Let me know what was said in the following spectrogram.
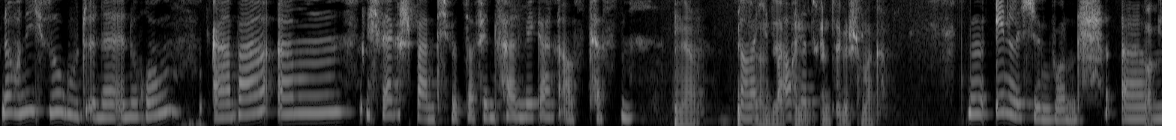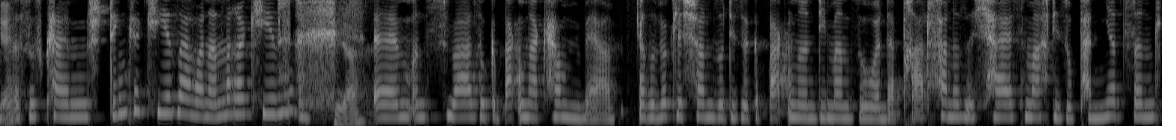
noch nicht so gut in Erinnerung, aber ähm, ich wäre gespannt. Ich würde es auf jeden Fall vegan austesten. Ja, ist aber ein sehr penetranter Geschmack einen ähnlichen Wunsch. Ähm, okay. Es ist kein Stinkekäse, aber ein anderer Käse. ja. Ähm, und zwar so gebackener Camembert. Also wirklich schon so diese gebackenen, die man so in der Bratpfanne sich heiß macht, die so paniert sind.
